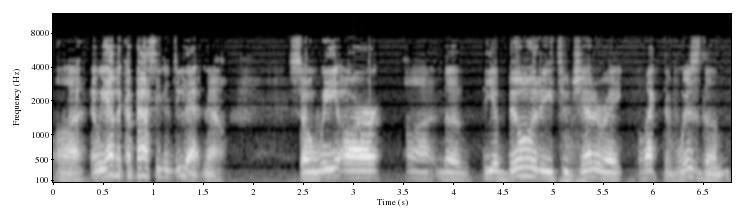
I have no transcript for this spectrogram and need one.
Uh, and we have the capacity to do that now. So we are uh, the the ability to generate collective wisdom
